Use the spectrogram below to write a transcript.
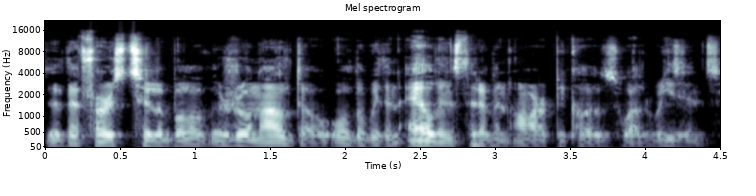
the first syllable of Ronaldo, although with an L instead of an R because, well, reasons.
